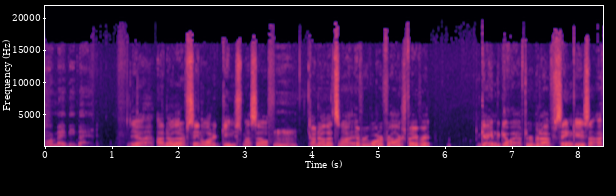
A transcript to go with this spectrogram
or may be bad. Yeah, I know that I've seen a lot of geese myself. Mm-hmm. I know that's not every waterfowler's favorite game to go after, but I've seen geese. I,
